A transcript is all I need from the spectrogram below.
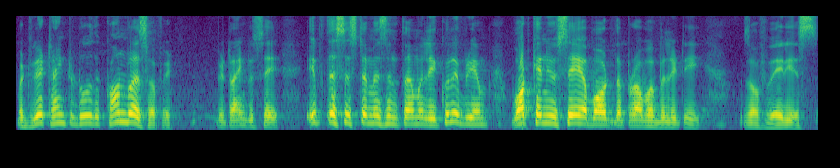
But we are trying to do the converse of it. We are trying to say if the system is in thermal equilibrium, what can you say about the probability of various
